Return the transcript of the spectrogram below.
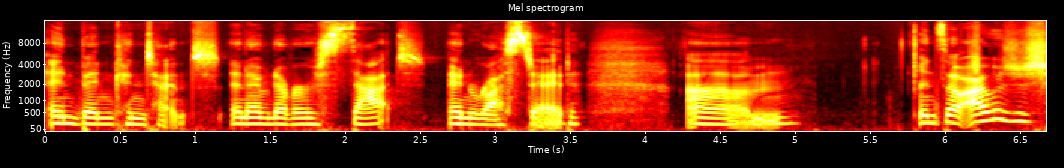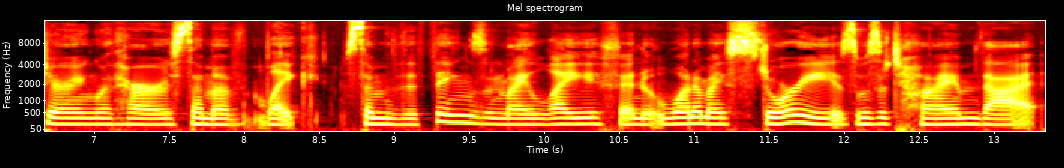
and been content, and I've never sat and rested. Um, and so I was just sharing with her some of like some of the things in my life. And one of my stories was a time that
